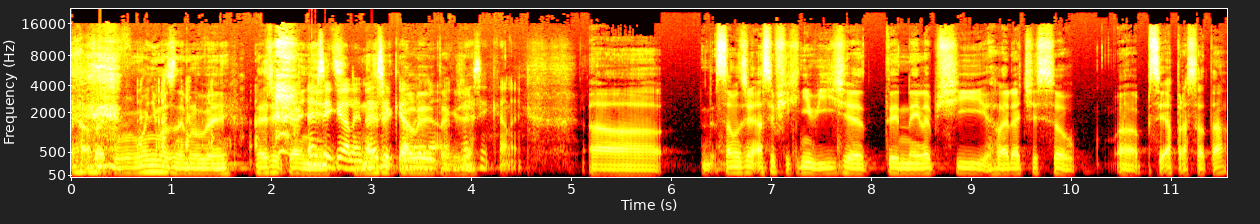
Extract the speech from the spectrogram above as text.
Já, tak oni moc nemluví, neříkají nic. Neříkali, neříkali, neříkali no, takže... neříkali. Uh, samozřejmě asi všichni ví, že ty nejlepší hledači jsou uh, psy a prasata.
